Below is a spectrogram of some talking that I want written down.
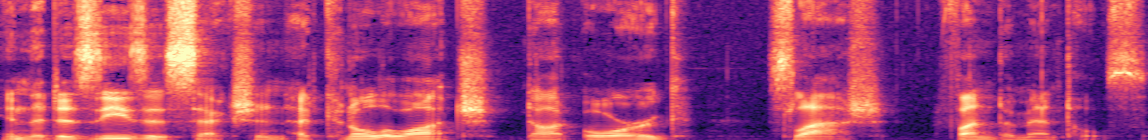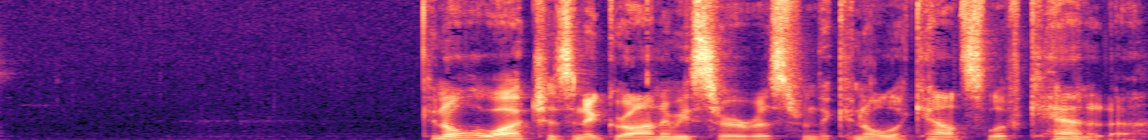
in the diseases section at canolawatch.org slash fundamentals. Canola Watch is an agronomy service from the Canola Council of Canada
